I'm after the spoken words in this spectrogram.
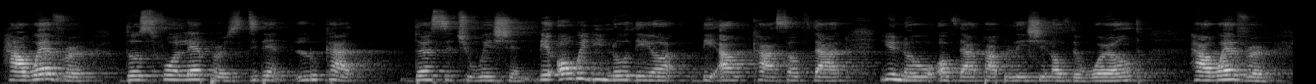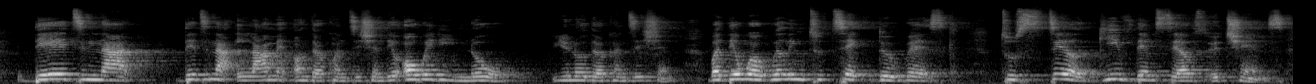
However, those four lepers didn't look at their situation. They already know they are the outcasts of that, you know, of that population of the world. However, they did not, they did not lament on their condition. They already know, you know, their condition. But they were willing to take the risk to still give themselves a chance.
